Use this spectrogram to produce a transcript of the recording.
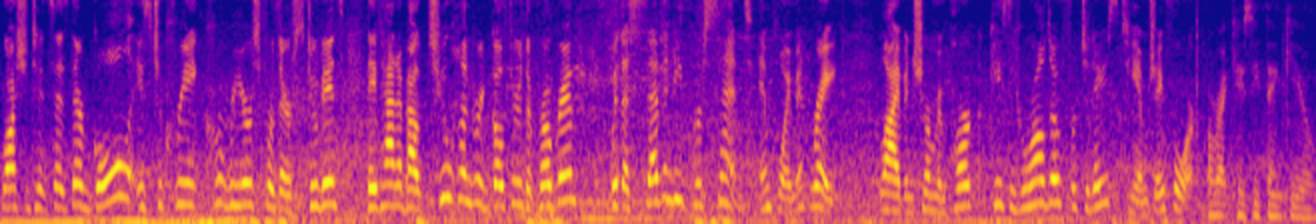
Washington says their goal is to create careers for their students. They've had about 200 go through the program with a 70% employment rate. Live in Sherman Park, Casey Geraldo for today's TMJ4. All right, Casey, thank you.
